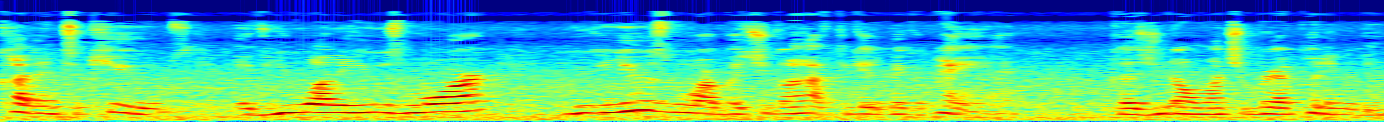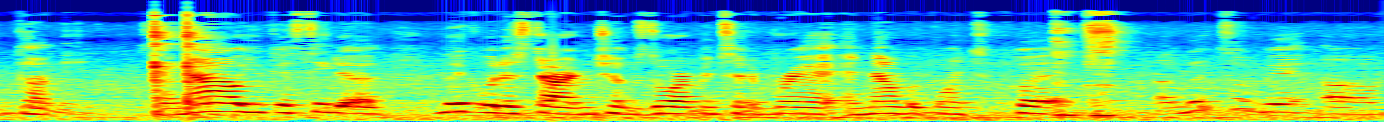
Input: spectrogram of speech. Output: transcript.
cut into cubes. If you want to use more, you can use more, but you're going to have to get a bigger pan because you don't want your bread pudding to be gummy. So now you can see the liquid is starting to absorb into the bread and now we're going to put a little bit of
